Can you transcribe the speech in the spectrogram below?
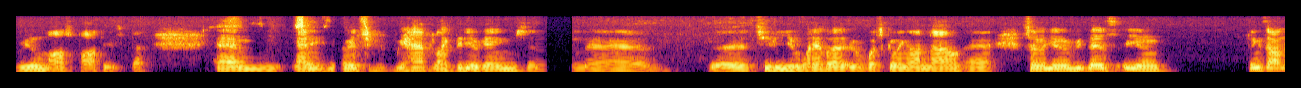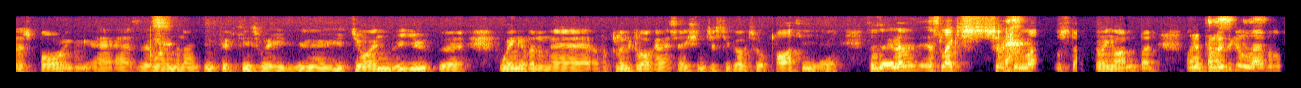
real mass parties, but and and you know, it's we have like video games and uh, uh, TV and whatever what's going on now. Uh, so you know, there's you know, things aren't as boring uh, as they were in the 1950s, where you, you know you join the youth uh, wing of an uh, of a political organization just to go to a party. so there's like sociological stuff going on, but on a political that's, level,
